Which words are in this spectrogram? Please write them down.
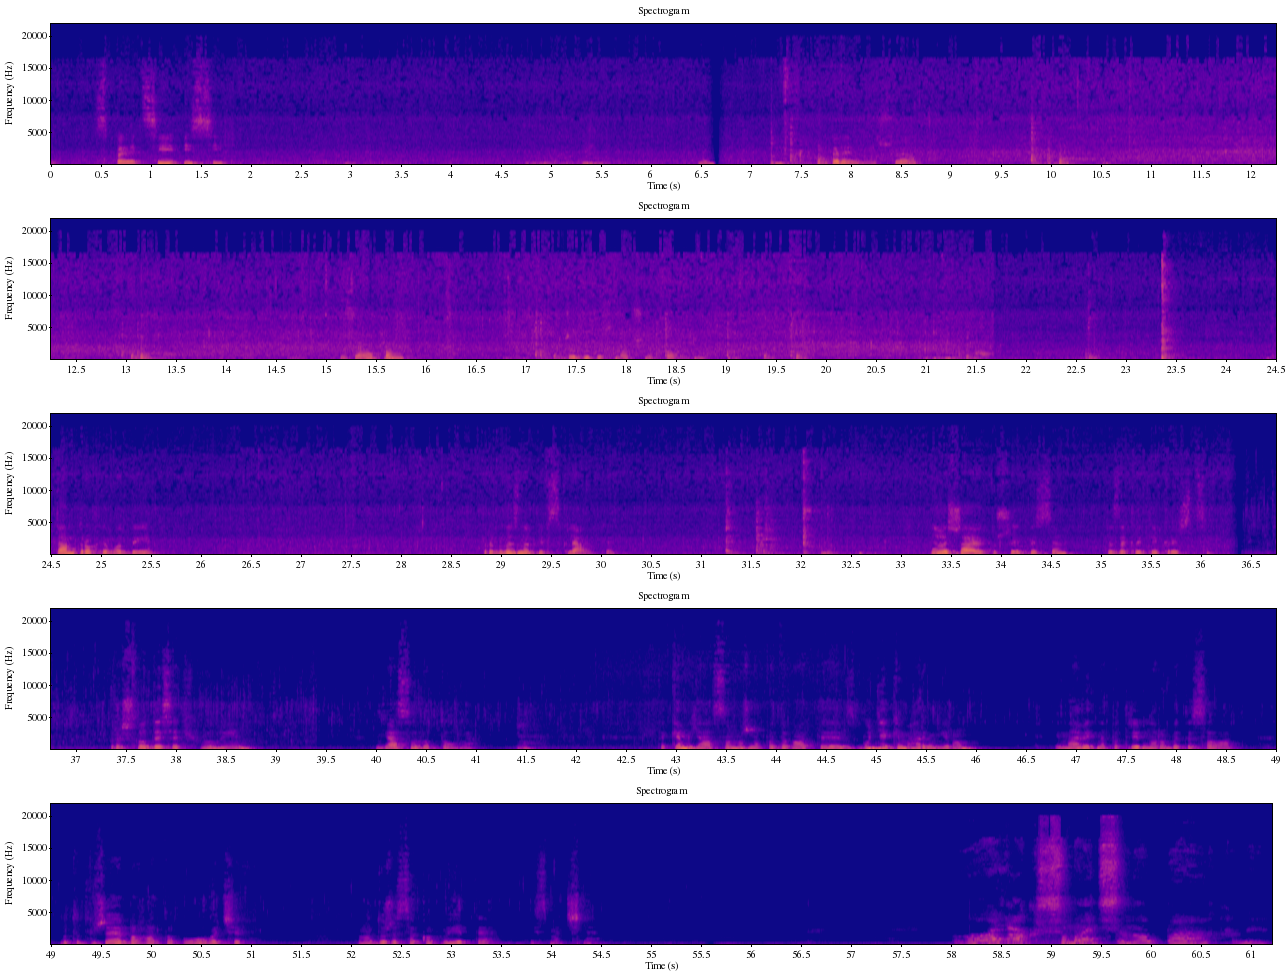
спеції і сіль. Перемішую. Запах. Вже дуже смачно пахне. Там трохи води, приблизно пів склянки. І лишаю тушитися при закритій кришці. Пройшло 10 хвилин. М'ясо готове. Таке м'ясо можна подавати з будь-яким гарніром. І навіть не потрібно робити салат, бо тут вже багато овочів. Воно дуже соковите і смачне. О, як смачно пахне.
